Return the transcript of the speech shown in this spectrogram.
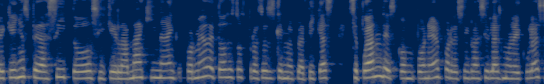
pequeños pedacitos y que la máquina, por medio de todos estos procesos que me platicas, se puedan descomponer, por decirlo así, las moléculas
